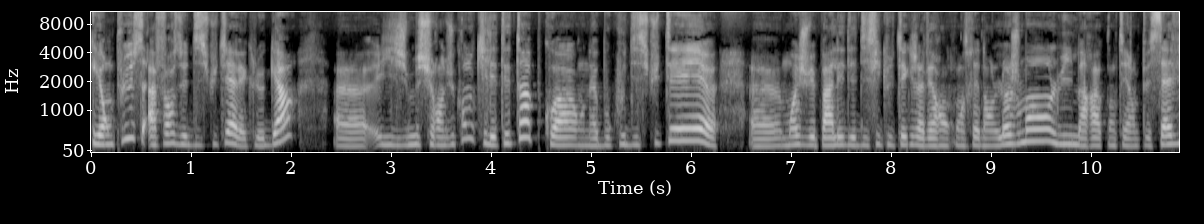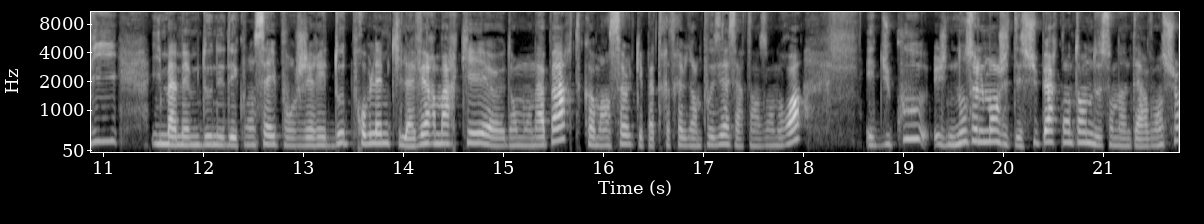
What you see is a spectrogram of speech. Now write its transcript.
Et en plus, à force de discuter avec le gars, euh, je me suis rendu compte qu'il était top, quoi. On a beaucoup discuté. Euh, euh, moi, je vais parler des difficultés que j'avais rencontrées dans le logement. Lui, il m'a raconté un peu sa vie. Il m'a même donné des conseils pour gérer d'autres problèmes qu'il avait remarqués dans mon appart, comme un sol qui est pas très très bien posé à certains endroits. Et du coup, non seulement j'étais super contente de son intervention,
